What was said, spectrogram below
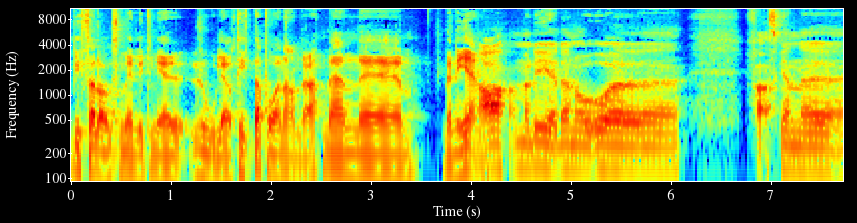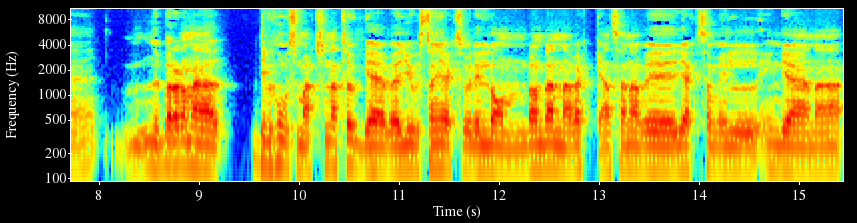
vissa lag som är lite mer roliga att titta på än andra. Men eh, den är jämn. Ja, men det är den och, och eh, fasken. Eh, nu börjar de här divisionsmatcherna tugga över Houston Jacksonville i London denna veckan. Sen har vi Jacksonville Indiana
